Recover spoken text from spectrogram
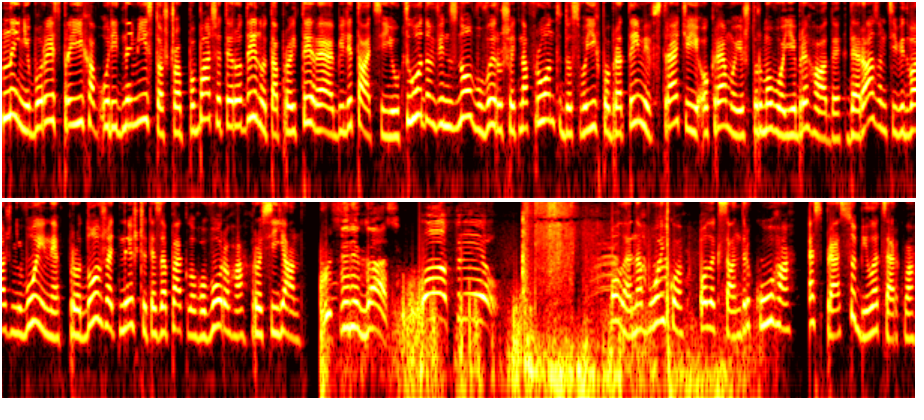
Нині Борис приїхав у рідне місто, щоб побачити родину та пройти реабілітацію. Згодом він знову вирушить на фронт до своїх побратимів з 3-ї окремої штурмової бригади, де разом ці відважні воїни продовжать нищити запеклого ворога росіян. В эфире газ. Пострел! Олена Бойко, Олександр Куга, Еспресо Біла Церква.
